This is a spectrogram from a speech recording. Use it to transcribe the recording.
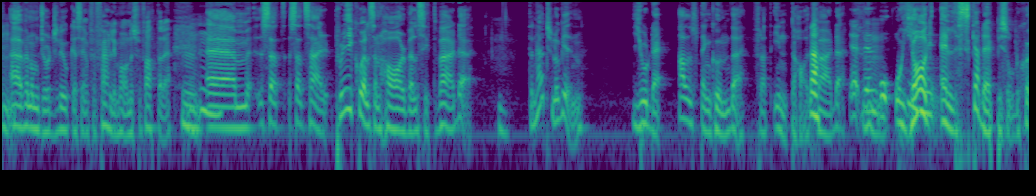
Mm. även om George Lucas är en förfärlig manusförfattare. Mm. Mm. Ehm, så att, så, att så här, prequelsen har väl sitt värde. Mm. Den här trilogin gjorde allt den kunde för att inte ha ett Ja. värde. Ja, den, Mm. Och, och jag In- älskade Episod 7.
